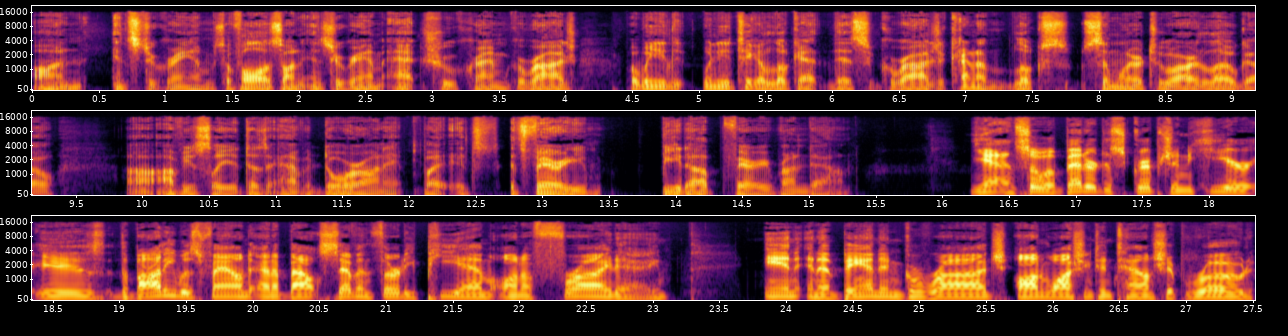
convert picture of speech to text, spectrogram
on Instagram. So follow us on Instagram at True Crime Garage. But when you when you take a look at this garage, it kind of looks similar to our logo. Uh, obviously, it doesn't have a door on it, but it's it's very beat up, very rundown. Yeah, and so a better description here is the body was found at about 7:30 p.m. on a Friday in an abandoned garage on Washington Township Road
